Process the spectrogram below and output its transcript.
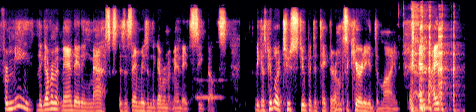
for me, the government mandating masks is the same reason the government mandates seatbelts because people are too stupid to take their own security into mind. And I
